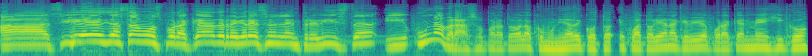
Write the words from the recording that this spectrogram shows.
Así es, ya estamos por acá de regreso en la entrevista y un abrazo para toda la comunidad ecuatoriana que vive por acá en México,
